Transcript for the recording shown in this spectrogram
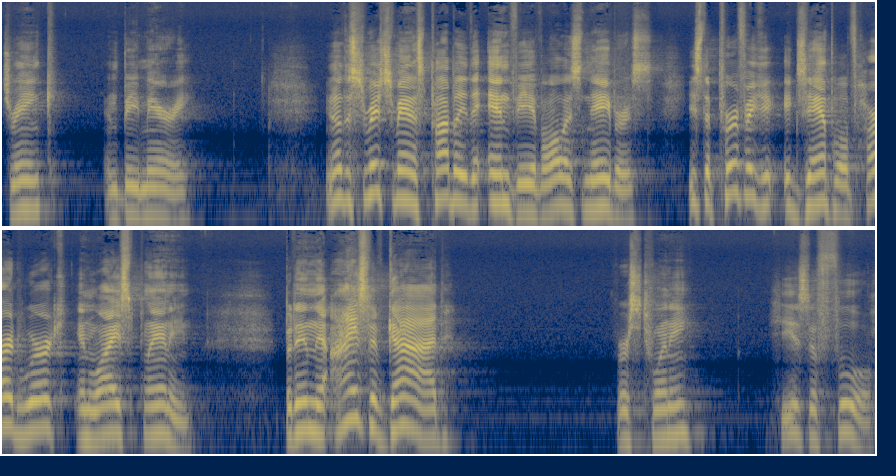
drink, and be merry. You know, this rich man is probably the envy of all his neighbors. He's the perfect example of hard work and wise planning. But in the eyes of God, verse 20, he is a fool.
